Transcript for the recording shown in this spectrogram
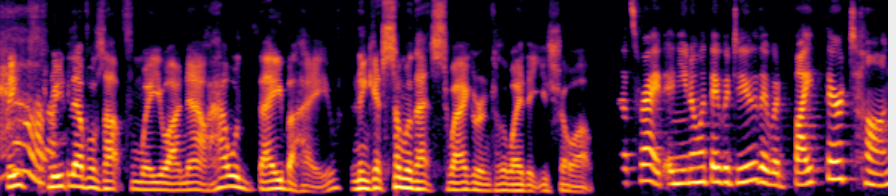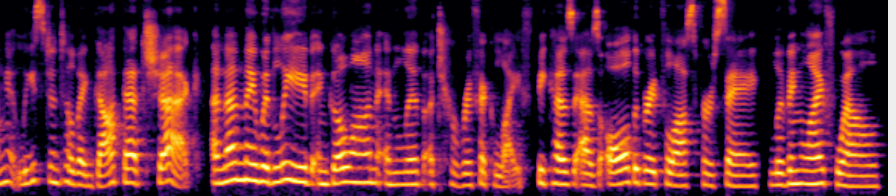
Yeah. Think three levels up from where you are now. How would they behave? And then get some of that swagger into the way that you show up. That's right. And you know what they would do? They would bite their tongue, at least until they got that check. And then they would leave and go on and live a terrific life. Because as all the great philosophers say, living life well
